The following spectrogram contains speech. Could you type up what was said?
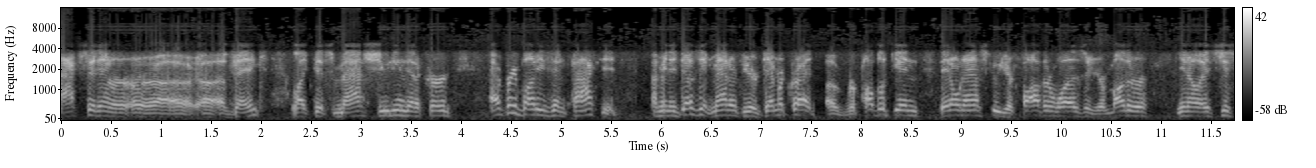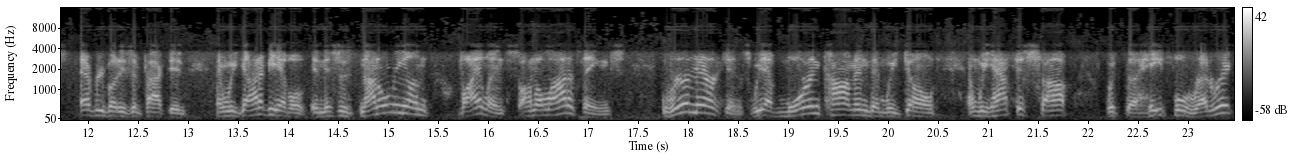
accident or, or uh, uh, event like this mass shooting that occurred, everybody's impacted. I mean, it doesn't matter if you're a Democrat, a Republican. They don't ask who your father was or your mother. You know, it's just everybody's impacted, and we got to be able. And this is not only on violence on a lot of things. We're Americans. We have more in common than we don't, and we have to stop with the hateful rhetoric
